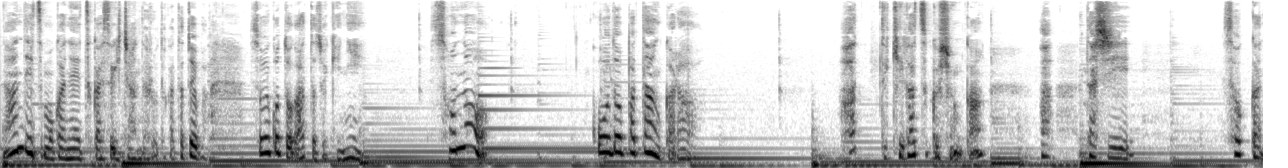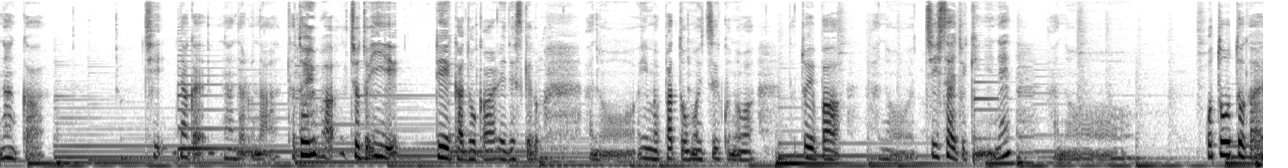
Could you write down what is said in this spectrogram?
なんでいつもお金使いすぎちゃうんだろうとか？例えばそういうことがあった時にその行動パターンからはって気が付く瞬間あ私そっかなんかちなんかなんだろうな。例えばちょっといい例かどうかあれですけどあの今パッと思いつくのは例えばあの小さい時にねあの弟が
